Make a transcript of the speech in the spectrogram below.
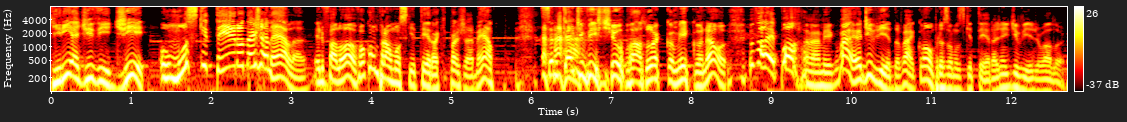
queria dividir o mosquiteiro da janela. Ele falou: Ó, vou comprar um mosquiteiro aqui pra janela. Você não quer dividir o valor comigo, não? Eu falei, porra, meu amigo, vai, eu divido, vai, compra o seu mosquiteiro, a gente divide o valor.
